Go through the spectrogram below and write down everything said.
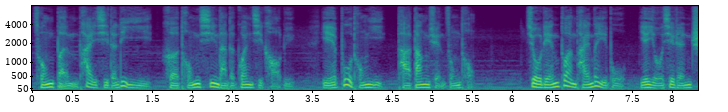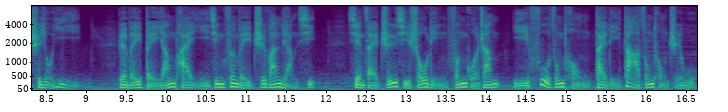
从本派系的利益和同西南的关系考虑，也不同意他当选总统。就连段派内部也有些人持有异议，认为北洋派已经分为直皖两系，现在直系首领冯国璋以副总统代理大总统职务，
